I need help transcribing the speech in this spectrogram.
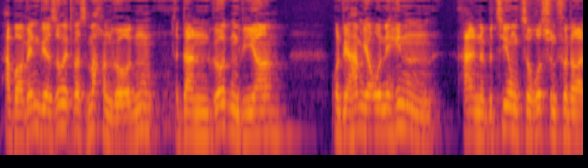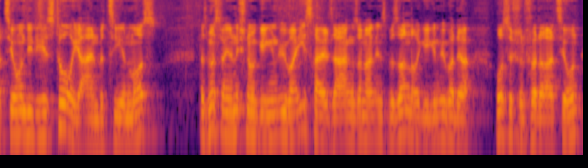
Aber wenn wir so etwas machen würden, dann würden wir, und wir haben ja ohnehin eine Beziehung zur Russischen Föderation, die die Historie einbeziehen muss. Das müssen wir ja nicht nur gegenüber Israel sagen, sondern insbesondere gegenüber der Russischen Föderation.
